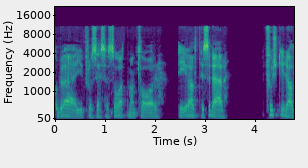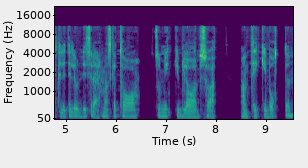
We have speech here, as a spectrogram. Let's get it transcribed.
och då är ju processen så att man tar, det är ju alltid sådär, först är det alltid lite luddigt sådär, man ska ta så mycket blad så att man täcker botten.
